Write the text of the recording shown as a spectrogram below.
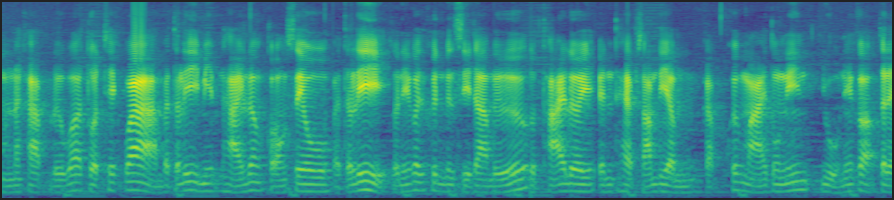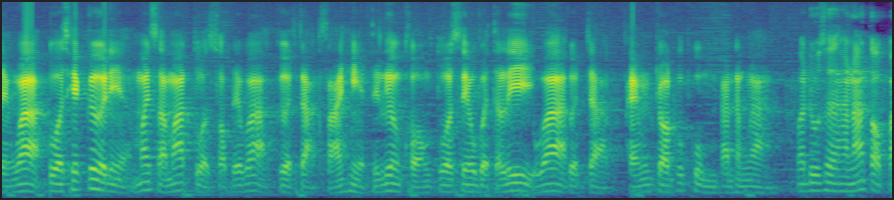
ำนะครับหรือว่าตรวจเช็คว่าแบตเตอรี่มีปัญหาเรื่องของเซลล์แบตเตอรี่ ตัวนี้ก็จะขึ้นเป็นสีดำหรือสุดท้ายเลยเป็นแถบสามเหลี่ยมกับเครื่องหมายตรงนี้อยู่นี่ก็แสดงว่าตัวเช็คเกอร์เนี่ยไม่สามารถตรวจสอบได้ว่าเกิดจากสาเหตุในเรื่องของตัวเซลล์แบตเตอรี่หรือว่าเกิดจากแผงวงจรควบคุมการทำงาน มาดูสถานะต่อไป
